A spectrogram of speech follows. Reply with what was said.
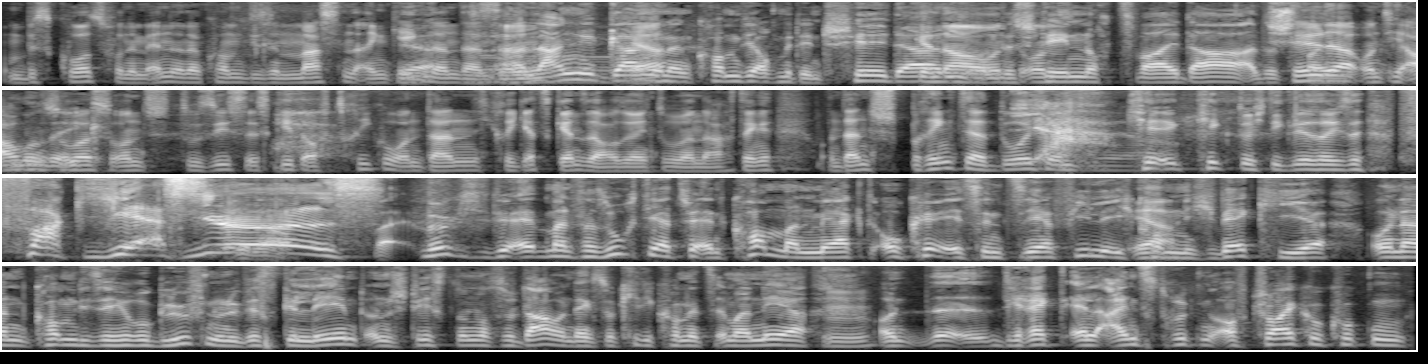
und bist kurz vor dem Ende und dann kommen diese Massen an ja, Gegnern dann dieser an. lange Gang Ja? und dann kommen die auch mit den Schildern Genau, und, es stehen noch zwei da. Also Schilder und die Augen und sowas und du siehst, es geht auf Trikot und dann, ich kriege jetzt Gänsehaut, wenn ich drüber nachdenke, und dann springt er durch und ki kickt durch die Gläser und ich so, fuck yes, yes! Weil Wirklich, äh, man versucht ja zu entkommen, man merkt, okay, es sind sehr viele, ich komme Ja. nicht weg hier und dann kommen diese Hieroglyphen und du wirst gelähmt und stehst nur noch so da und denkst, okay, die kommen jetzt immer näher Mhm. und äh, direkt L1 drücken, auf Trico gucken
